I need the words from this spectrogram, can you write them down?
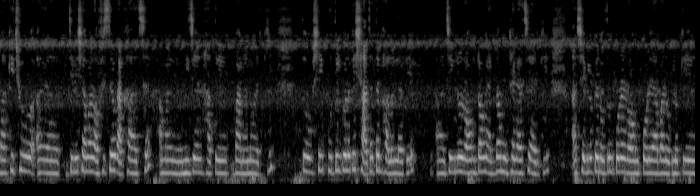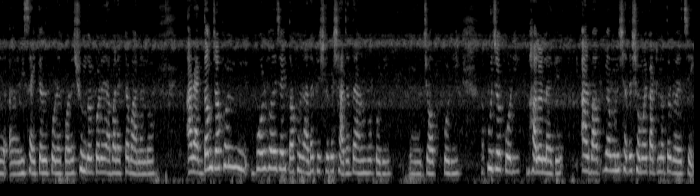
বা কিছু জিনিস আমার অফিসেও রাখা আছে, আমার নিজের হাতে বানানো আর কি। তো সেই পুতুলগুলোকে সাজাতে ভালো লাগে। যেগুলো রং টং একদম উঠে গেছে আর কি, আর সেগুলোকে নতুন করে রং করে আবার ওগুলোকে রিসাইকেল করে, পরে সুন্দর করে আবার একটা বানানো। আর একদম যখন ভোর হয়ে যাই তখন রাধাকৃষ্ণকে সাজাতে আরম্ভ করি জব করি, পুজো করি, ভালো লাগে। আর বাপু মামুনির সাথে সময় কাটানো তো রয়েছেই।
